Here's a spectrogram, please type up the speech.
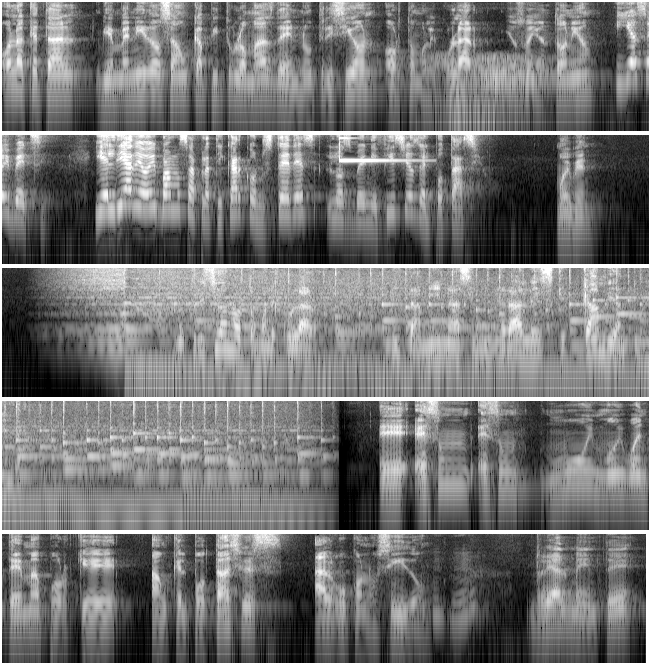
Hola, ¿qué tal? Bienvenidos a un capítulo más de Nutrición Ortomolecular. Yo soy Antonio. Y yo soy Betsy. Y el día de hoy vamos a platicar con ustedes los beneficios del potasio. Muy bien. Nutrición ortomolecular. Vitaminas y minerales que cambian tu vida. Eh, es, un, es un muy, muy buen tema porque aunque el potasio es algo conocido, realmente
